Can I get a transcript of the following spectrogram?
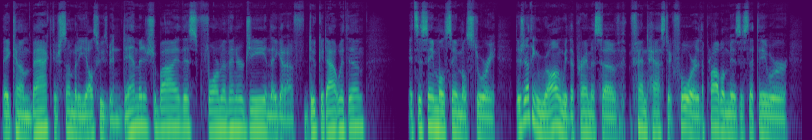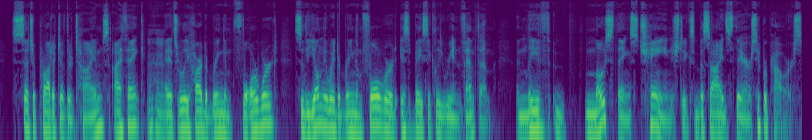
They come back. There's somebody else who's been damaged by this form of energy, and they got to duke it out with them. It's the same old, same old story. There's nothing wrong with the premise of Fantastic Four. The problem is, is that they were such a product of their times, I think, and it's really hard to bring them forward. So the only way to bring them forward is basically reinvent them and leave most things changed besides their superpowers.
